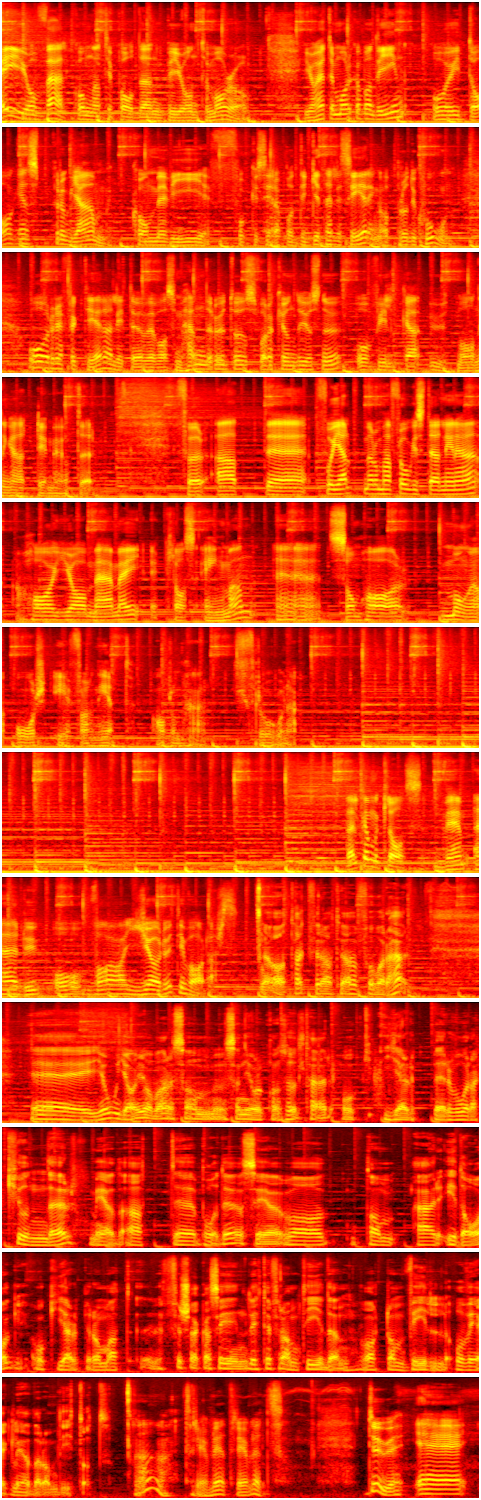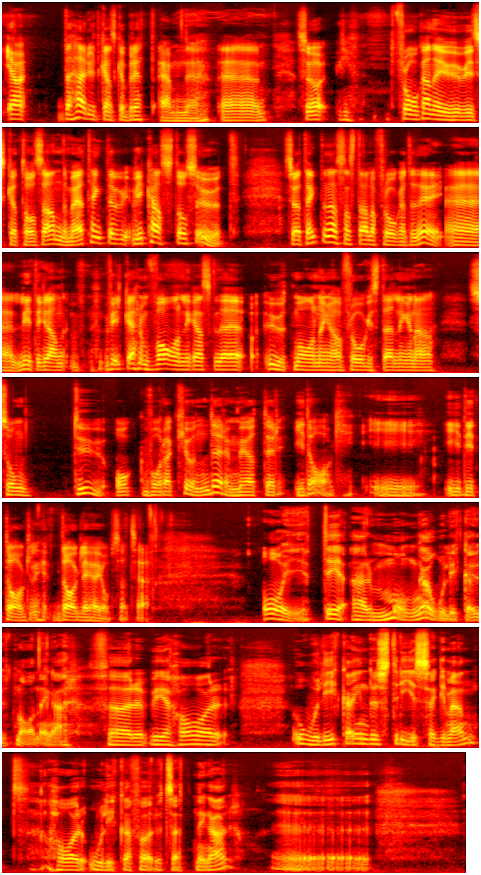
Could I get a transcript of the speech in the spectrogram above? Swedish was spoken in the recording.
Hej och välkomna till podden Beyond Tomorrow. Jag heter Morgan Bandin och i dagens program kommer vi fokusera på digitalisering av produktion och reflektera lite över vad som händer ute hos våra kunder just nu och vilka utmaningar det möter. För att eh, få hjälp med de här frågeställningarna har jag med mig Claes Engman eh, som har många års erfarenhet av de här frågorna. Välkommen Claes! Vem är du och vad gör du till vardags? Ja, tack för att jag får vara här. Eh, jo, jag jobbar som seniorkonsult här och hjälper våra kunder med att eh, både se vad de är idag och hjälper dem att eh, försöka se in lite i framtiden, vart de vill och vägleda dem ditåt. Ah, trevligt, trevligt. Du, eh, ja, det här är ett ganska brett ämne. Eh, så frågan är ju hur vi ska ta oss an det, men jag tänkte vi kastar oss ut. Så jag tänkte nästan ställa frågan till dig eh, lite grann. Vilka är de vanligaste utmaningarna och frågeställningarna som du och våra kunder möter idag i, i ditt dagliga, dagliga jobb så att säga? Oj, det är många olika utmaningar. För vi har olika industrisegment, har olika förutsättningar. Eh, Eh,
